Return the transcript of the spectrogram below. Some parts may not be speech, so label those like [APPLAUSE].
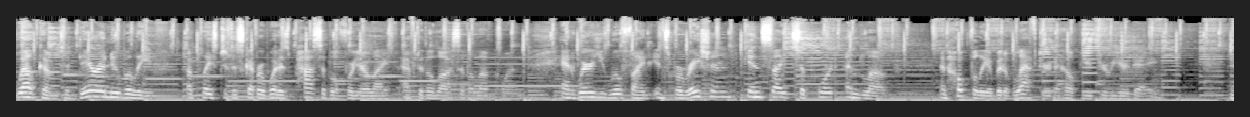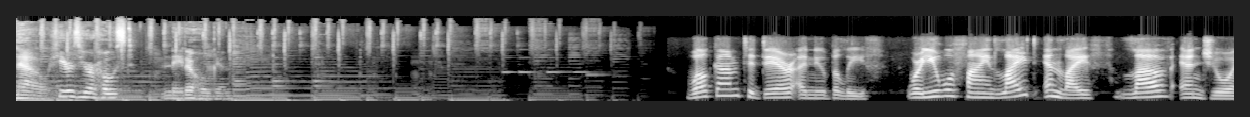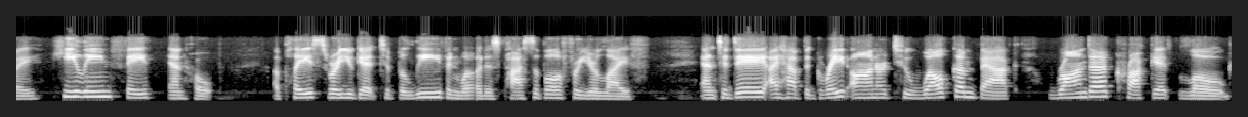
Welcome to Dare a New Belief, a place to discover what is possible for your life after the loss of a loved one, and where you will find inspiration, insight, support, and love, and hopefully a bit of laughter to help you through your day. Now, here's your host, Nada Hogan. Welcome to Dare a New Belief, where you will find light and life, love and joy, healing, faith, and hope a place where you get to believe in what is possible for your life. And today I have the great honor to welcome back Rhonda Crockett Logue.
